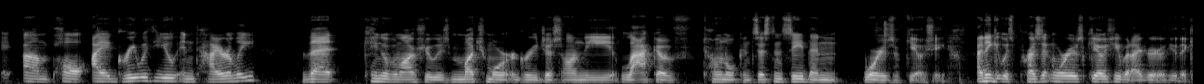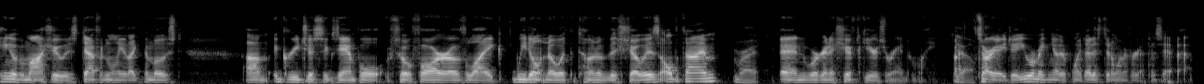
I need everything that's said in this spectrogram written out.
it, um, Paul, I agree with you entirely that King of Omashu is much more egregious on the lack of tonal consistency than Warriors of Kyoshi. I think it was present in Warriors of Kyoshi, but I agree with you The King of Omashu is definitely like the most um, egregious example so far of like we don't know what the tone of this show is all the time, Right. and we're gonna shift gears randomly. But, Yeah. Sorry, AJ, you were making other points. I just didn't want to forget to say that.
